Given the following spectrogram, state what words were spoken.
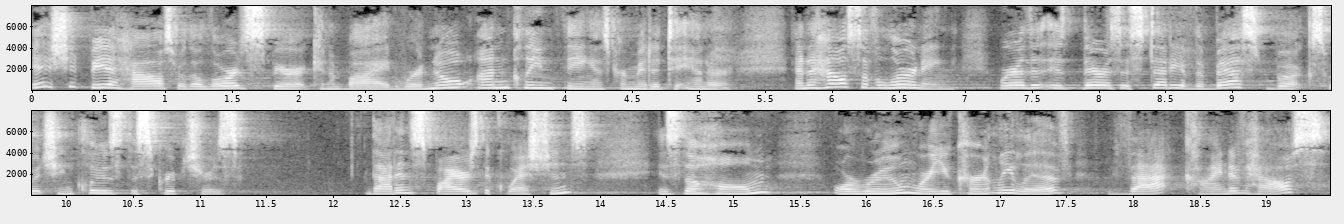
It should be a house where the Lord's Spirit can abide, where no unclean thing is permitted to enter, and a house of learning where there is a study of the best books, which includes the scriptures. That inspires the questions Is the home or room where you currently live that kind of house?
